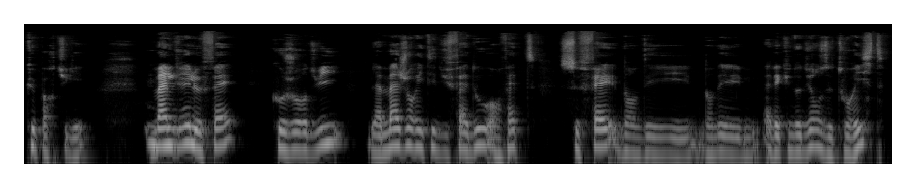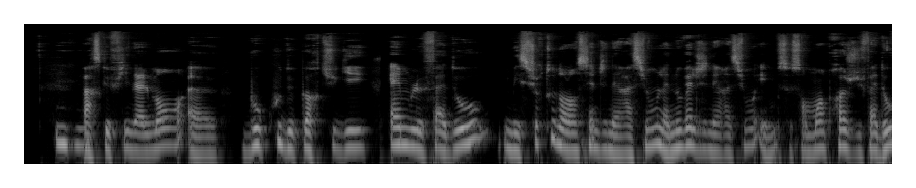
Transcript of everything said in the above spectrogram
que portugais. Mhm. Malgré le fait qu'aujourd'hui, la majorité du fado en fait se fait dans des dans des avec une audience de touristes. Mhm. parce que finalement euh, beaucoup de Portugais aiment le fado, mais surtout dans l'ancienne génération, la nouvelle génération et se sent moins proche du fado.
